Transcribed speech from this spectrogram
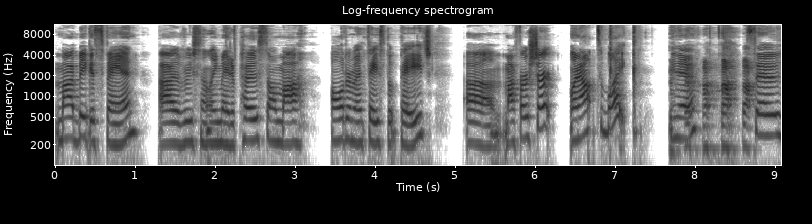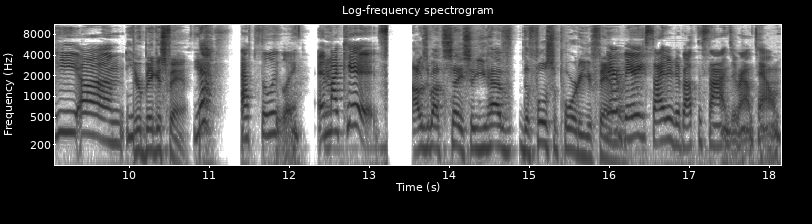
my biggest fan. I recently made a post on my Alderman Facebook page. Um, my first shirt went out to Blake. You know, so he um he, your biggest fan. yes, absolutely, and my kids. I was about to say, so you have the full support of your family. They're very excited about the signs around town.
